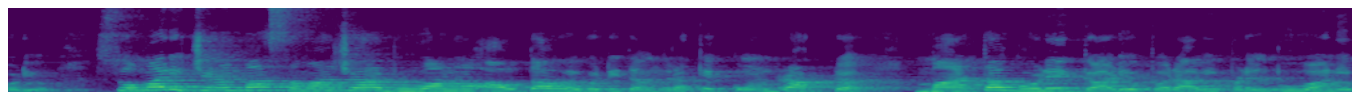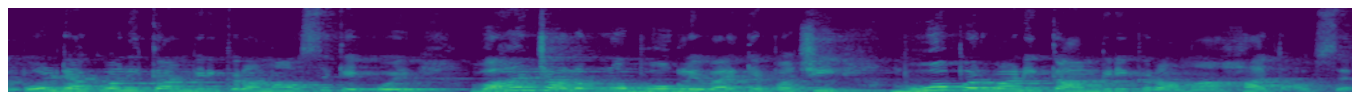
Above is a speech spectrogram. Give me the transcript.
પડ્યો. સોમારી ચેનલમાં સમાચાર, ભૂવાનો આવતા વહીવટીતંત્ર કે કોન્ટ્રાક્ટર. મારતા ઘોડે ગાડીઓ પર આવી પડેલ ભૂવાની પોલ ઢાંકવાની કામગીરી કરવામાં આવશે કે કોઈ વાહન ચાલકનો ભોગ લેવાય કે પછી ભૂવો પરવાની કામગીરી કરવામાં હાથ આવશે.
